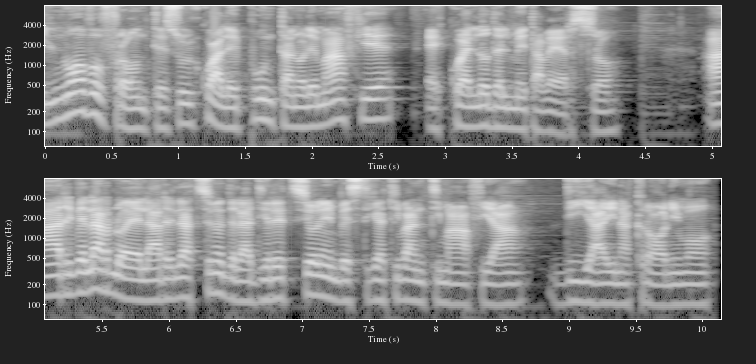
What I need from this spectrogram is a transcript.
Il nuovo fronte sul quale puntano le mafie è quello del metaverso. A rivelarlo è la relazione della Direzione Investigativa Antimafia, DIA in acronimo,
